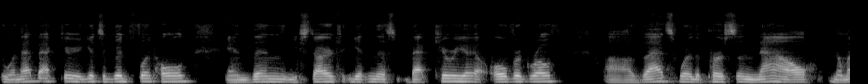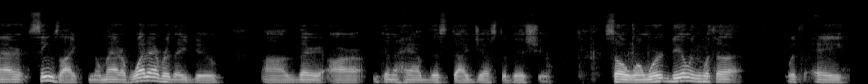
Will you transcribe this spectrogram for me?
when that bacteria gets a good foothold and then you start getting this bacteria overgrowth uh, that's where the person now no matter seems like no matter whatever they do uh, they are going to have this digestive issue. So when we're dealing with a with a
